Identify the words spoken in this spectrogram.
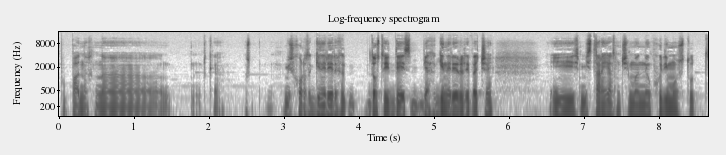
попаднах на така, мисля, хората генерираха, доста идеи бяха генерирали вече и ми стана ясно, че има необходимост от,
